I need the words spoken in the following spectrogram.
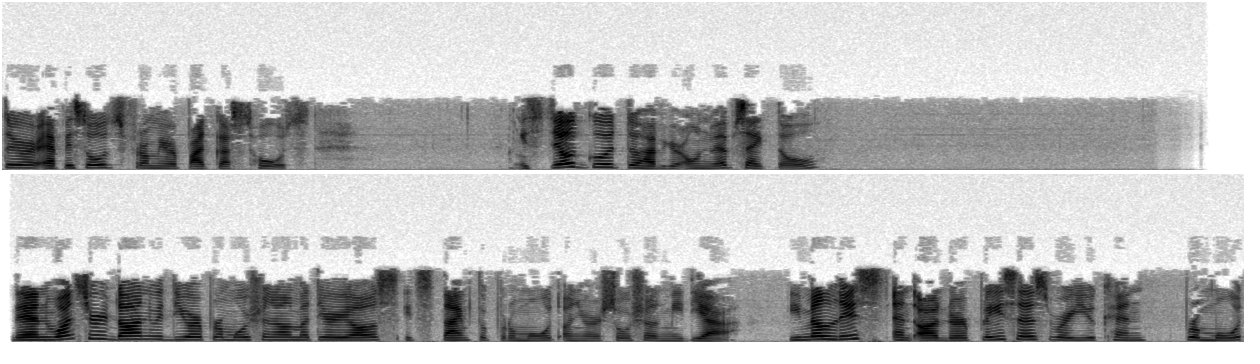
to your episodes from your podcast host. It's still good to have your own website though. Then once you're done with your promotional materials, it's time to promote on your social media, email lists, and other places where you can promote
